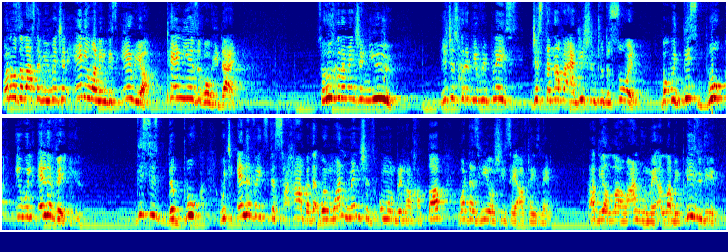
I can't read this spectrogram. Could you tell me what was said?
When was the last time you mentioned anyone in this area? Ten years ago he died. So who's going to mention you? You're just going to be replaced. Just another addition to the soil. But with this book, it will elevate you. This is the book which elevates the Sahaba that when one mentions Umar bin al-Khattab, what does he or she say after his name? Radiallahu anhu, may Allah be pleased with him.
